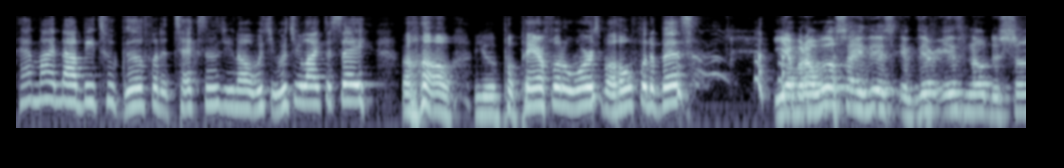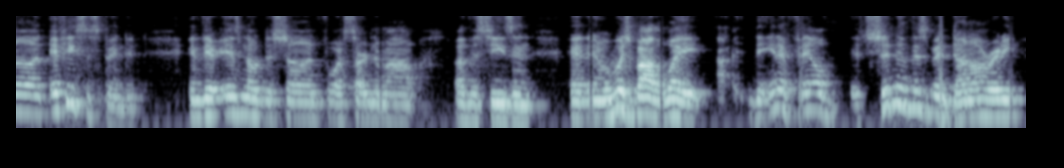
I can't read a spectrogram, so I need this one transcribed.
that might not be too good for the Texans. You know, what you, what you like to say? Oh, you prepare for the worst, but hope for the best. yeah, but I will say this if there is no Deshaun, if he's suspended and there is no Deshaun for a certain amount of the season, and, and which, by the way, the NFL shouldn't have this been done already.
